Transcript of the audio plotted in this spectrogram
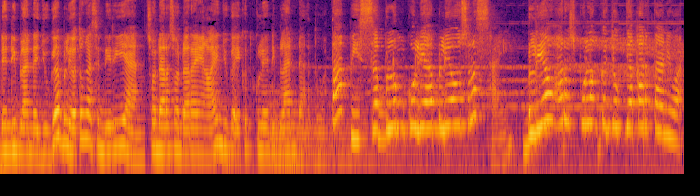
Dan di Belanda juga beliau tuh nggak sendirian. Saudara-saudara yang lain juga ikut kuliah di Belanda tuh. Tapi sebelum kuliah beliau selesai, beliau harus pulang ke Yogyakarta nih, Wak.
